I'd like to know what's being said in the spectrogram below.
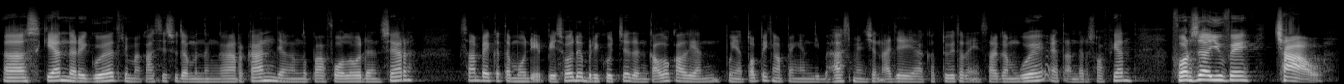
Uh, sekian dari gue, terima kasih sudah mendengarkan. Jangan lupa follow dan share. Sampai ketemu di episode berikutnya dan kalau kalian punya topik yang pengen dibahas, mention aja ya ke Twitter dan Instagram gue Andersofian. Forza Juve, ciao!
